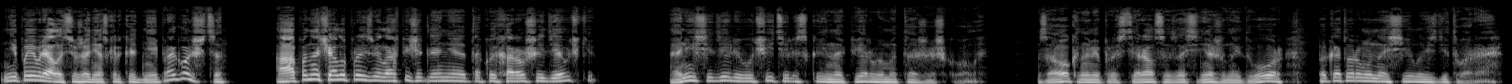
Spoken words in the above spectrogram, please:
не появлялась уже несколько дней, прогульщица. А поначалу произвела впечатление такой хорошей девочки. Они сидели в учительской на первом этаже школы. За окнами простирался заснеженный двор, по которому носилась детвора.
